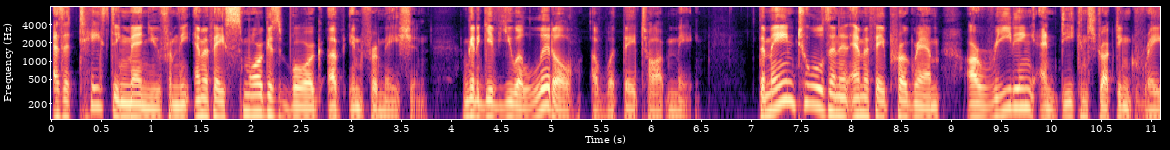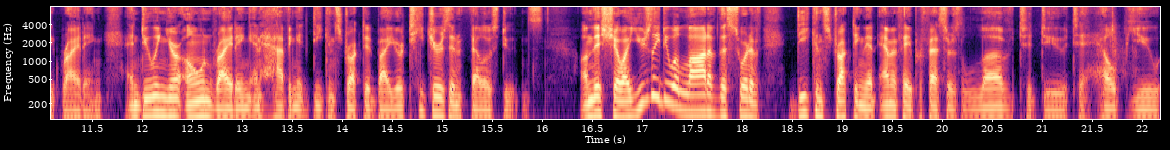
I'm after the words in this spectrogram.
as a tasting menu from the MFA smorgasbord of information. I'm going to give you a little of what they taught me. The main tools in an MFA program are reading and deconstructing great writing, and doing your own writing and having it deconstructed by your teachers and fellow students. On this show, I usually do a lot of the sort of deconstructing that MFA professors love to do to help you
